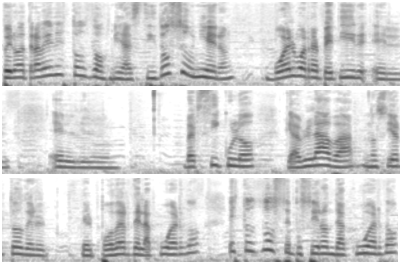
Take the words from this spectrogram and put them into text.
Pero a través de estos dos, mira, si dos se unieron, vuelvo a repetir el, versículo que hablaba, ¿no es cierto?, del poder del acuerdo. Estos dos se pusieron de acuerdo,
